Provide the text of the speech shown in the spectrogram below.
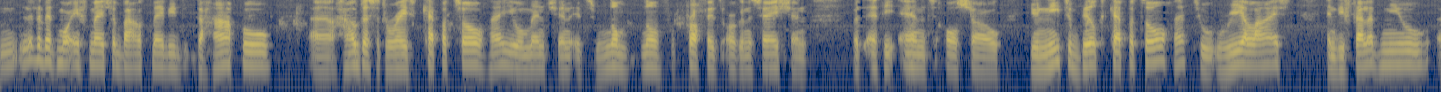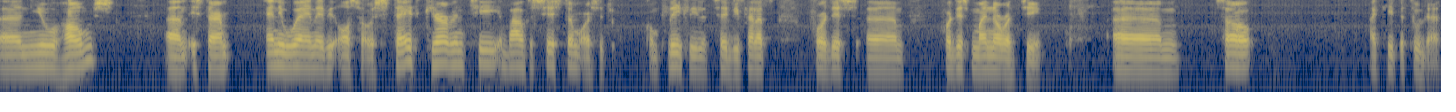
a little bit more information about maybe the HAPU Uh, how does it raise capital? You mentioned it's non non-for-profit organization, but at the end also you need to build capital uh, to realize and develop new uh, new homes. Um, is there any way maybe also a state guarantee about the system, or is it completely, let's say, developed for this um, for this minority? Um, so I keep it to that.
